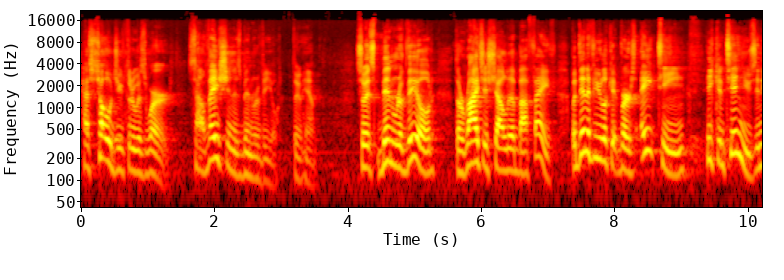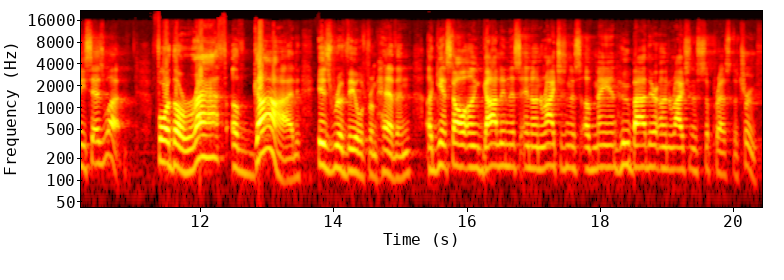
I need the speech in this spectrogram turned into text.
has told you through His Word. Salvation has been revealed through Him. So it's been revealed the righteous shall live by faith. But then if you look at verse 18, he continues and he says, What? For the wrath of God is revealed from heaven against all ungodliness and unrighteousness of man who by their unrighteousness suppress the truth.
